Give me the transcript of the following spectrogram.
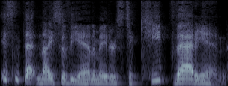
isn't that nice of the animators to keep that in?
